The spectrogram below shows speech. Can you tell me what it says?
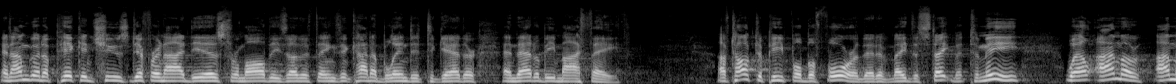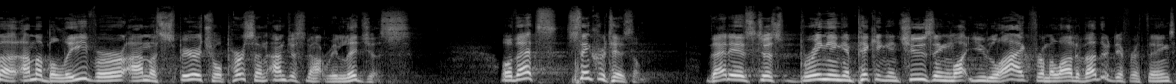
and I'm going to pick and choose different ideas from all these other things and kind of blend it together, and that'll be my faith. I've talked to people before that have made the statement to me, well, I'm a, I'm a, I'm a believer, I'm a spiritual person, I'm just not religious. Well, that's syncretism. That is just bringing and picking and choosing what you like from a lot of other different things.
